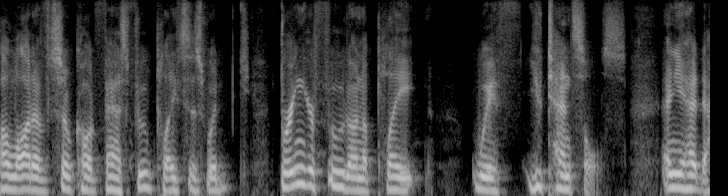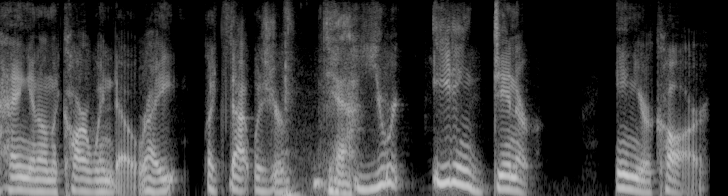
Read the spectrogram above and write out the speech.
a lot of so-called fast food places would bring your food on a plate with utensils and you had to hang it on the car window, right? Like that was your... Yeah. You were eating dinner in your car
